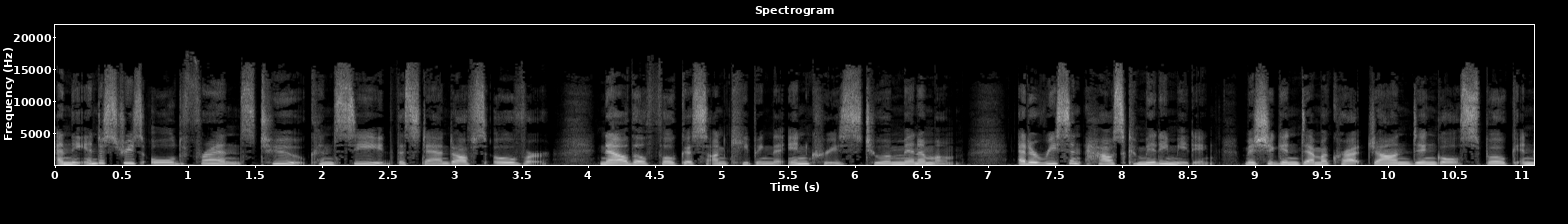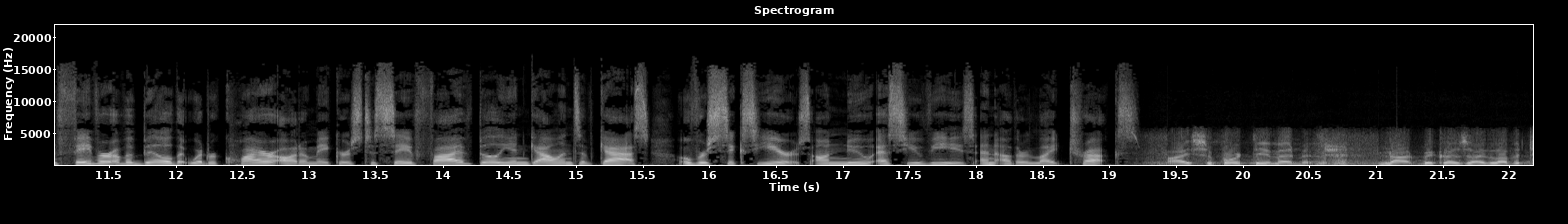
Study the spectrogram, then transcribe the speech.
And the industry's old friends, too, concede the standoff's over. Now they'll focus on keeping the increase to a minimum. At a recent House committee meeting, Michigan Democrat John Dingell spoke in favor of a bill that would require automakers to save 5 billion gallons of gas over six years on new SUVs and other light trucks. I support the amendment, not because I love it,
